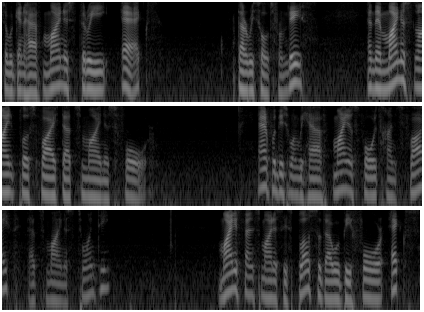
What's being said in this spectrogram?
so we're going to have minus 3x that results from this. And then minus 9 plus 5, that's minus 4. And for this one, we have minus 4 times 5, that's minus 20. Minus times minus is plus, so that would be 4x.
